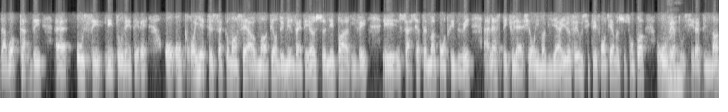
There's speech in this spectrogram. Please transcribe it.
d'avoir tardé à hausser les taux d'intérêt. On, croyait que ça commençait à augmenter en 2021, ce n'est pas arrivé et ça a certainement contribué à la spéculation immobilière. Et le fait aussi que les frontières ne se sont pas rouvertes aussi rapidement,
